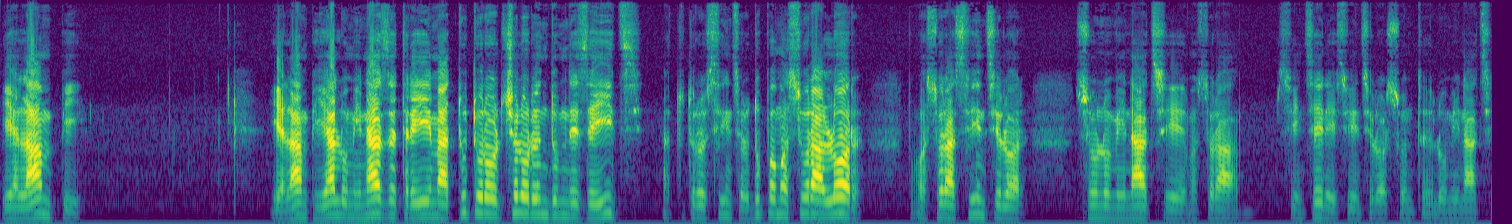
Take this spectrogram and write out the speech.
e lampii, e lampii, ea luminează treimea tuturor celor îndumnezeiți, a tuturor sfinților, după măsura lor, după măsura sfinților, sunt luminați, măsura sfințenii sfinților sunt luminați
